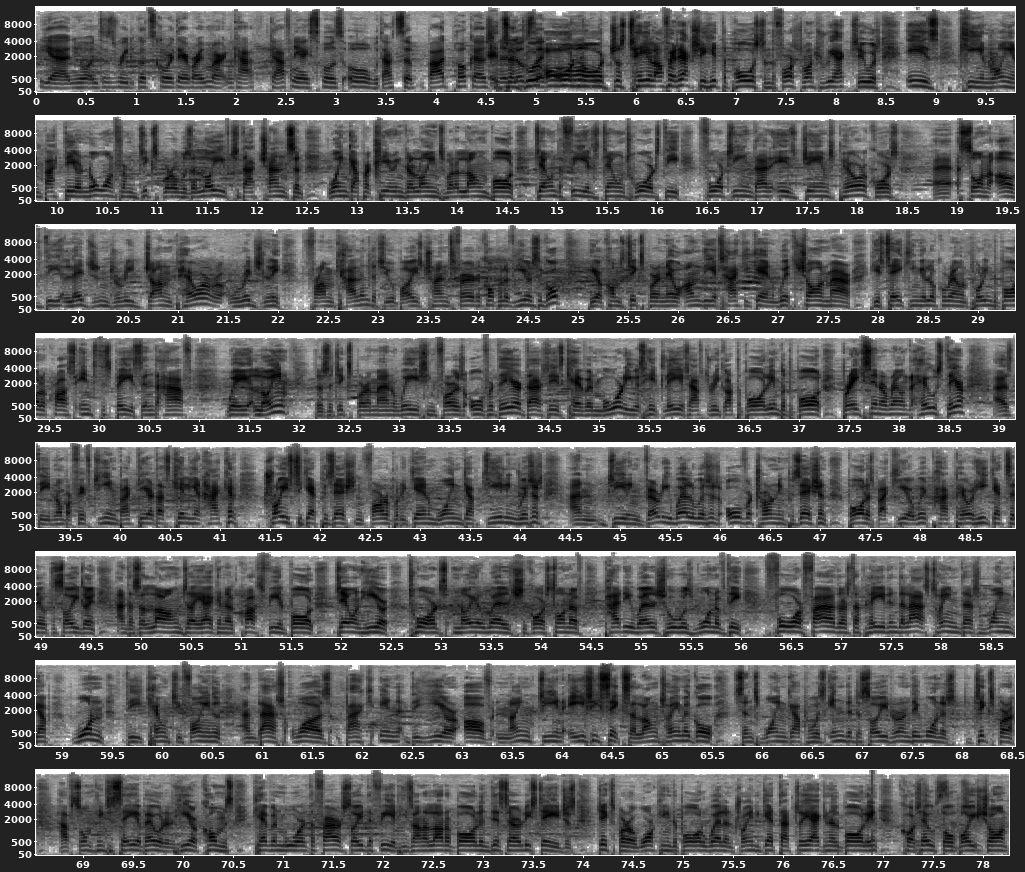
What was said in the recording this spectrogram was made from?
Yeah, and you know, and there's a really good score there by Martin Gaff- Gaffney, I suppose. Oh, that's a bad puck out, and It's it a looks good. like oh, no, it just tail off. It actually hit the post, and the first one to react to it is Keane Ryan back there. No one from Dicksboro was alive to that chance, and Windgap are clearing their lines with a long ball down the field, down towards the 14. That is James Power, of course. Uh, son of the legendary John Power, originally from Callan. The two boys transferred a couple of years ago. Here comes Dicksboro now on the attack again with Sean Maher. He's taking a look around, putting the ball across into the space in the halfway line. There's a Dicksboro man waiting for us over there. That is Kevin Moore. He was hit late after he got the ball in, but the ball breaks in around the house there as the number 15 back there, that's Killian Hackett, tries to get possession for it, but again, Windgap dealing with it and dealing very well with it, overturning possession. Ball is back here with Pat Power. He gets it out the sideline, and there's a long diagonal crossfield ball down here towards Niall Welsh, of course, son of Paddy Welsh, who was one of the four fathers that played in the last time that Windgap won the county final, and that was back in the year of 1986, a long time ago since Windgap was in the decider and they won it. Dicksboro have something to say about it. Here comes Kevin Moore at the far side of the field. He's on a lot of ball in this early stages. Dicksboro working the ball well and trying to get that diagonal ball in. Cut out though by Sean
